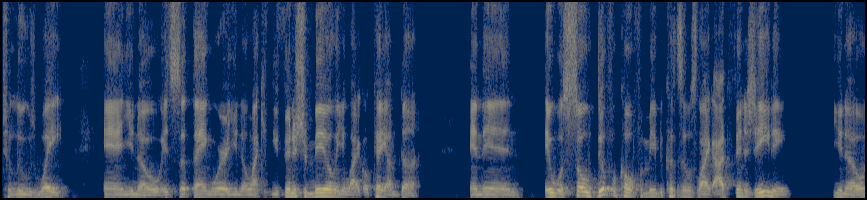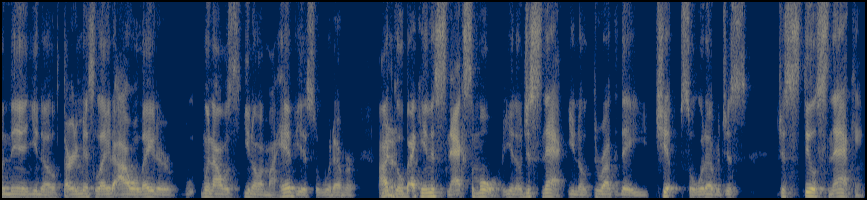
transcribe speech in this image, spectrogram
to lose weight. And you know, it's a thing where you know, like if you finish a meal and you're like, okay, I'm done. And then it was so difficult for me because it was like I'd finish eating, you know, and then you know, 30 minutes later, hour later, when I was, you know, at my heaviest or whatever, I'd yeah. go back in and snack some more, you know, just snack, you know, throughout the day, chips or whatever, just just still snacking.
